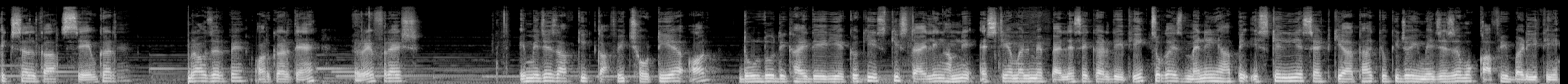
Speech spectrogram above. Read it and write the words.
पिक्सल का सेव करते हैं ब्राउज़र पे और करते हैं रिफ्रेश इमेजेस आपकी काफ़ी छोटी है और दूर दूर दिखाई दे रही है, क्योंकि इसकी स्टाइलिंग हमने एच में पहले से कर दी थी। सो so गाइज़ मैंने यहाँ पे इसके लिए सेट किया था, क्योंकि जो इमेजेस है वो काफ़ी बड़ी थी।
